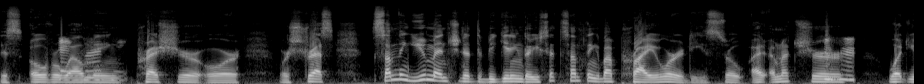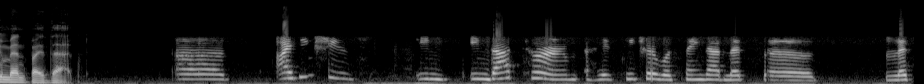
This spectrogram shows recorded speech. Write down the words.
this overwhelming Exactly. pressure or or stress. Something you mentioned at the beginning, though, you said something about priorities. So I, I'm not sure Mm-hmm. what you meant by that. Uh, I think she's in in that term. His teacher was saying that let's uh, let's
